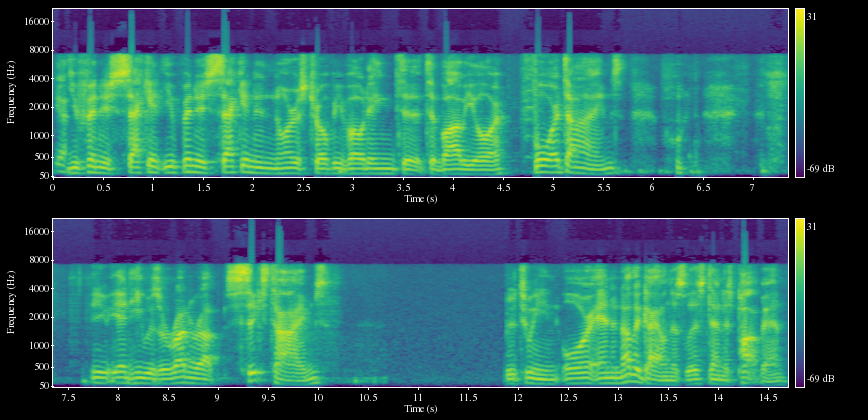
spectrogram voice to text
Yeah. You finished second. You finished second in Norris Trophy voting to, to Bobby Orr four times. And he was a runner up six times between Orr and another guy on this list, Denis Potvin.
